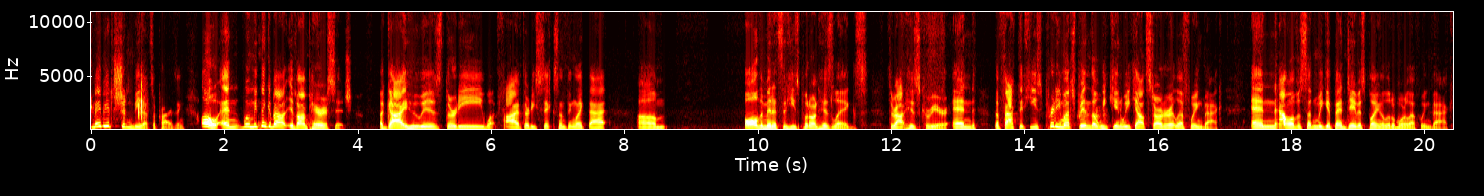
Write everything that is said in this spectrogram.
maybe it shouldn't be that surprising. Oh, and when we think about Ivan Perisic, a guy who is 30, what, 5, 36, something like that, um, all the minutes that he's put on his legs throughout his career, and the fact that he's pretty much been the week in, week out starter at left wing back. And now all of a sudden we get Ben Davies playing a little more left wing back.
